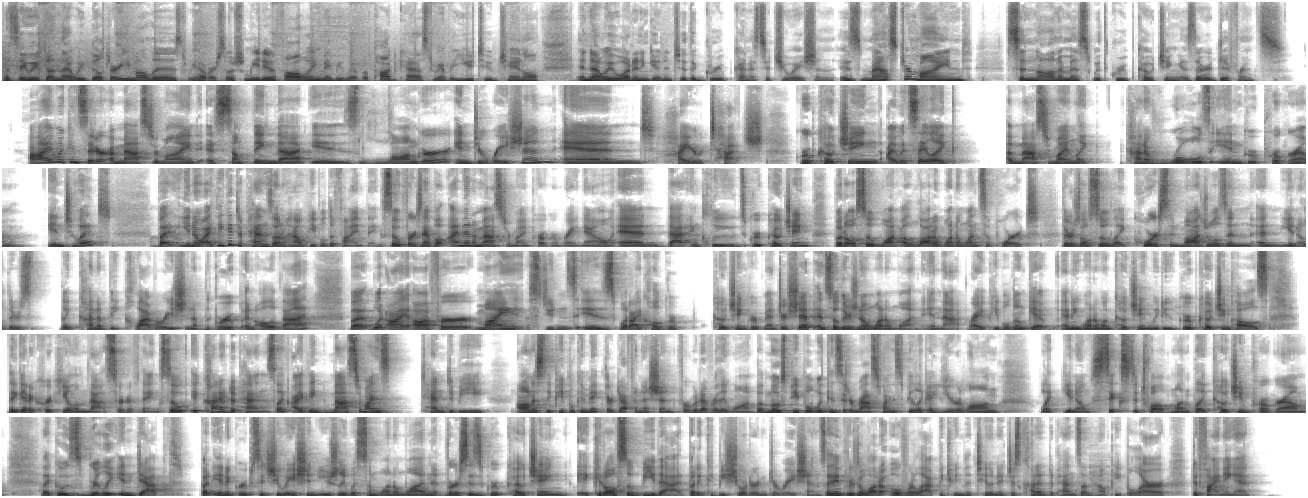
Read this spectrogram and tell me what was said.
Let's say we've done that. We built our email list. We have our social media following. Maybe we have a podcast. We have a YouTube channel. And now we want to get into the group kind of situation. Is mastermind synonymous with group coaching? Is there a difference? I would consider a mastermind as something that is longer in duration and higher touch. Group coaching, I would say like a mastermind, like kind of rolls in group program into it. But, you know, I think it depends on how people define things. So, for example, I'm in a mastermind program right now, and that includes group coaching, but also want a lot of one-on-one support. There's also like course and modules and, and, you know, there's like kind of the collaboration of the group and all of that. But what I offer my students is what I call group coaching, group mentorship. And so there's no one on one in that, right? People don't get any one on one coaching. We do group coaching calls, they get a curriculum, that sort of thing. So it kind of depends. Like I think masterminds tend to be honestly people can make their definition for whatever they want but most people would consider masterminds to be like a year long like you know 6 to 12 month like coaching program that goes really in depth but in a group situation usually with some one-on-one versus group coaching it could also be that but it could be shorter in duration. So i think there's a lot of overlap between the two and it just kind of depends on how people are defining it.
